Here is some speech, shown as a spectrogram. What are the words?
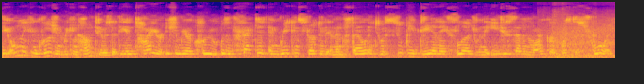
The only conclusion we can come to is that the entire Ishimura crew was infected and reconstructed and then fell into a soupy DNA sludge when the Aegis 7 marker was destroyed.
